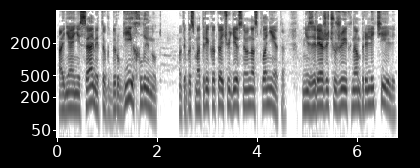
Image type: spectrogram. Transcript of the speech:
«Они они сами, так другие хлынут. Но ты посмотри, какая чудесная у нас планета. Не зря же чужие к нам прилетели».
